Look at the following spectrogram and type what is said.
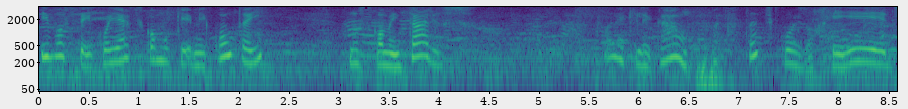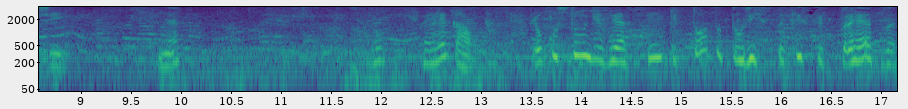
E você, conhece como que? Me conta aí nos comentários. Olha que legal, bastante coisa, rede, né? É legal. Eu costumo dizer assim que todo turista que se preza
